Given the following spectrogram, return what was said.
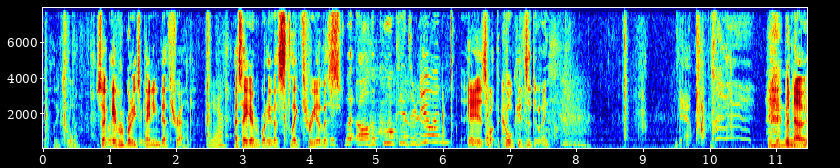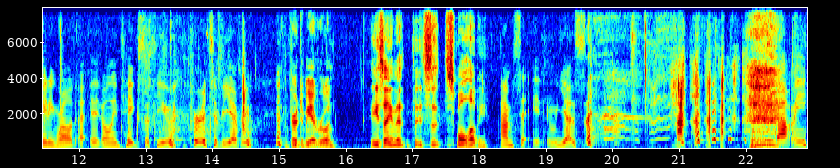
definitely cool. So everybody's great. painting Death Shroud. Yeah. I say everybody. That's like three of us. Just what all the cool kids are doing. It is what the cool kids are doing. Yeah. In the But mini no. painting world, uh, it only takes a few for it to be everyone. For it to be everyone. Are you saying that it's a small hobby? I'm saying yes. Got me.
